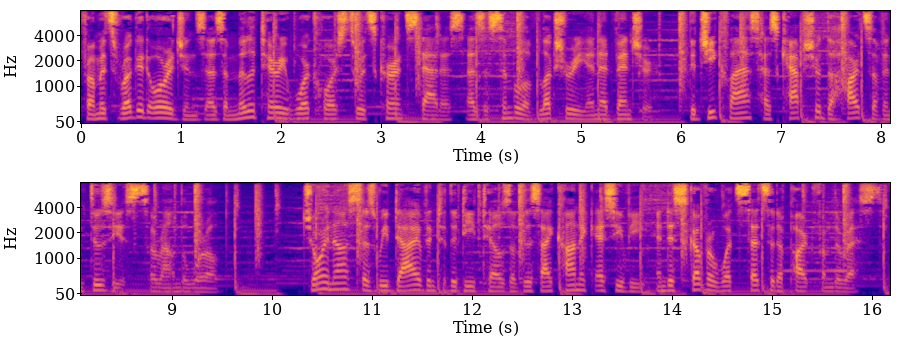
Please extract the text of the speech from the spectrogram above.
From its rugged origins as a military workhorse to its current status as a symbol of luxury and adventure, the G Class has captured the hearts of enthusiasts around the world. Join us as we dive into the details of this iconic SUV and discover what sets it apart from the rest.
